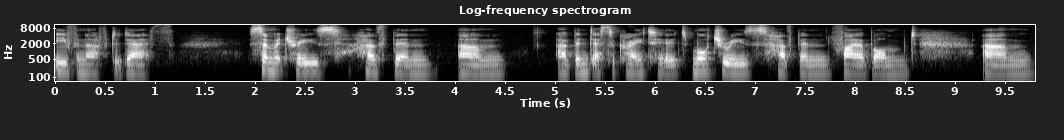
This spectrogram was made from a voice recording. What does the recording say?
even after death. Cemeteries have been um, have been desecrated, mortuaries have been firebombed, um,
